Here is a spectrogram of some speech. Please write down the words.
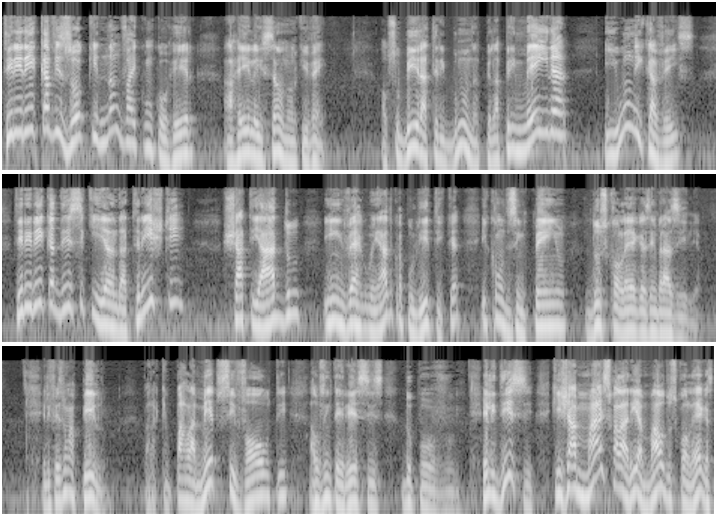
Tiririca avisou que não vai concorrer à reeleição no ano que vem. Ao subir à tribuna pela primeira e única vez, Tiririca disse que anda triste, chateado e envergonhado com a política e com o desempenho dos colegas em Brasília. Ele fez um apelo para que o parlamento se volte aos interesses do povo. Ele disse que jamais falaria mal dos colegas,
